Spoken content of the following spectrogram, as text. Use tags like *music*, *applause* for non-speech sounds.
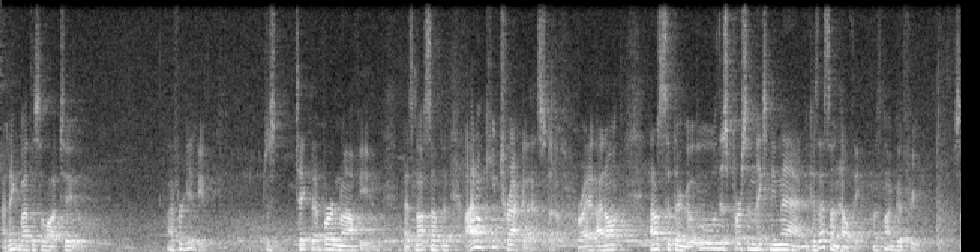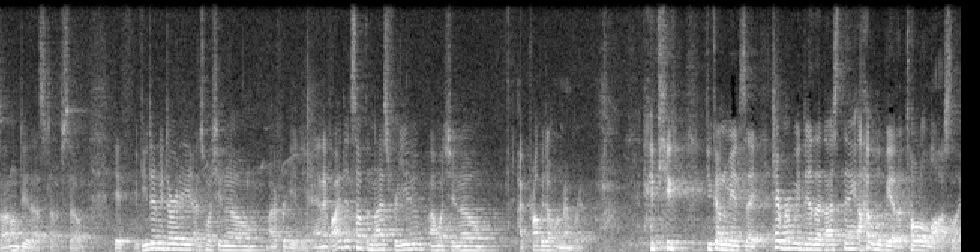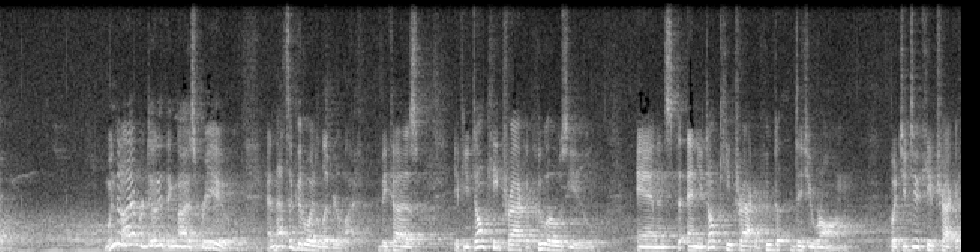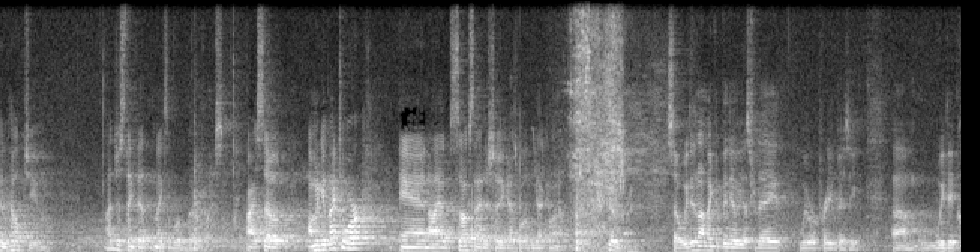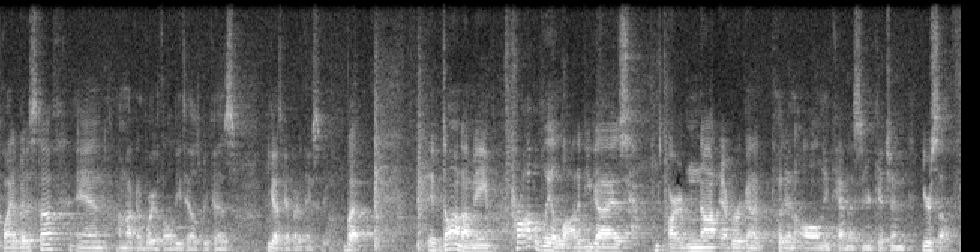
I think about this a lot too. I forgive you. Just take that burden off of you. That's not something I don't keep track of that stuff, right? I don't I don't sit there and go, ooh, this person makes me mad because that's unhealthy. That's not good for you. So I don't do that stuff. So if, if you did me dirty, I just want you to know I forgive you. And if I did something nice for you, I want you to know I probably don't remember it. If you if you come to me and say, hey, remember we did that nice thing? I will be at a total loss. Like, when did I ever do anything nice for you? And that's a good way to live your life because if you don't keep track of who owes you and, inst- and you don't keep track of who d- did you wrong, but you do keep track of who helped you, I just think that makes the world a better place. All right, so I'm gonna get back to work and I'm so excited to show you guys what we got coming up. Good. So we did not make a video yesterday. We were pretty busy. Um, we did quite a bit of stuff and I'm not gonna bore you with all details because you guys got better things to do. But it dawned on me, probably a lot of you guys are not ever gonna put in all new cabinets in your kitchen yourself.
